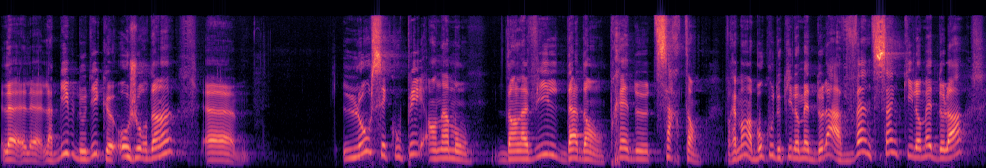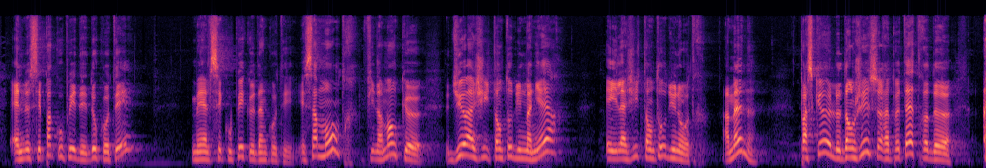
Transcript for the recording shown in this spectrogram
la, Bible nous dit qu'au Jourdain, euh, l'eau s'est coupée en amont, dans la ville d'Adam, près de Tsartan, vraiment à beaucoup de kilomètres de là, à 25 kilomètres de là, elle ne s'est pas coupée des deux côtés, mais elle s'est coupée que d'un côté. Et ça montre finalement que Dieu agit tantôt d'une manière et il agit tantôt d'une autre. Amen. Parce que le danger serait peut-être de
